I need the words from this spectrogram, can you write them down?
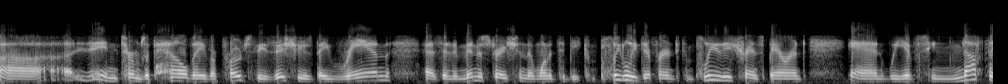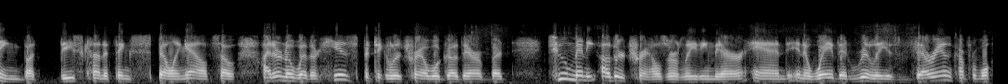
uh, in terms of how they've approached these issues. They ran as an administration that wanted to be completely different, completely transparent, and we have seen nothing but these kind of things spilling out. So I don't know whether his particular trail will go there, but too many other trails are leading there, and in a way that really is very uncomfortable.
